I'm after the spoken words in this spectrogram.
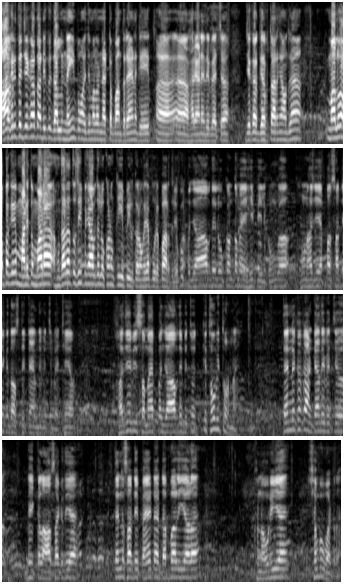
ਆਖਰੀ ਤੇ ਜੇਕਰ ਤੁਹਾਡੀ ਕੋਈ ਗੱਲ ਨਹੀਂ ਪਹੁੰਚਦੀ ਮਤਲਬ ਨੈਟ ਬੰਦ ਰਹਿਣਗੇ ਹਰਿਆਣੇ ਦੇ ਵਿੱਚ ਜੇਕਰ ਗ੍ਰਿਫਤਾਰੀਆਂ ਹੁੰਦੀਆਂ ਮੰਨ ਲਓ ਆਪਾਂ ਕਿ ਮਾੜੇ ਤੋਂ ਮਾੜਾ ਹੁੰਦਾ ਤਾਂ ਤੁਸੀਂ ਪੰਜਾਬ ਦੇ ਲੋਕਾਂ ਨੂੰ ਕੀ ਅਪੀਲ ਕਰੋਗੇ ਜਾਂ ਪੂਰੇ ਭਾਰਤ ਦੇ ਲੋਕਾਂ ਪੰਜਾਬ ਦੇ ਲੋਕਾਂ ਨੂੰ ਤਾਂ ਮੈਂ ਇਹੀ ਅਪੀਲ ਕਰੂੰਗਾ ਹੁਣ ਹਜੇ ਆਪਾਂ 10:30 ਦੇ ਟਾਈਮ ਦੇ ਵਿੱਚ ਬੈਠੇ ਆ ਹਜੇ ਵੀ ਸਮਾਂ ਪੰਜਾਬ ਦੇ ਵਿੱਚੋਂ ਕਿੱਥੋਂ ਵੀ ਤੁਰਨਾ ਹੈ। ਤਿੰਨ ਕੁ ਘੰਟਿਆਂ ਦੇ ਵਿੱਚ ਵਹੀਕਲ ਆ ਸਕਦੇ ਆ। ਤਿੰਨ ਸਾਡੇ 65 ਹੈ ਡੱਬ ਵਾਲੀ ਵਾਲਾ ਖਨੌਰੀ ਹੈ ਸ਼ੰਭੂ ਬਾਰਡਰ ਹੈ।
